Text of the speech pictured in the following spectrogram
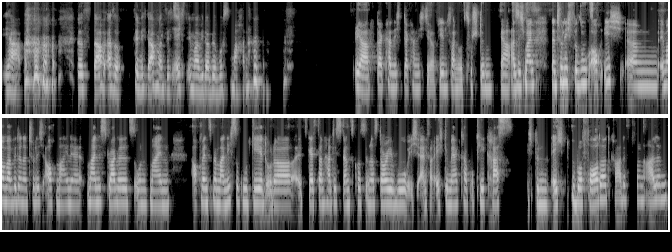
ja, das darf, also finde ich, darf man sich echt immer wieder bewusst machen. Ja, da kann ich, da kann ich dir auf jeden Fall nur zustimmen. Ja, also ich meine, natürlich versuche auch ich ähm, immer mal wieder natürlich auch meine, meine Struggles und mein, auch wenn es mir mal nicht so gut geht oder jetzt gestern hatte ich es ganz kurz in der Story, wo ich einfach echt gemerkt habe, okay, krass, ich bin echt überfordert gerade von allem.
